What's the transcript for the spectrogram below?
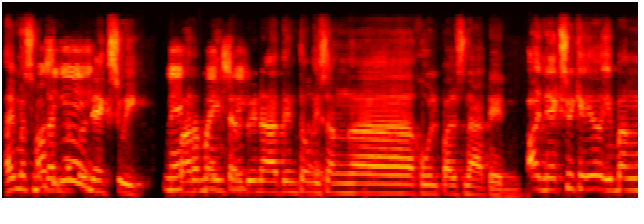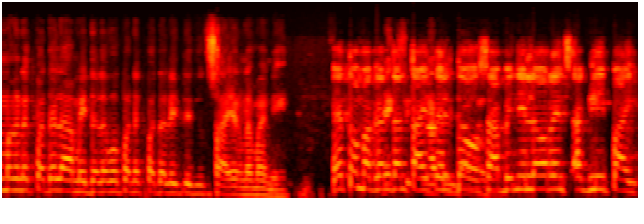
Ay, mas Oh, maganda sige. to next week. Ne- para ma-interview natin tong isang ah, cool pals natin. Oh, next week kayo, ibang mga nagpadala. May dalawa pa nagpadala dito. Sayang naman eh. Eto, magandang title to. gagawin. Sabi ni Lawrence Aglipay,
